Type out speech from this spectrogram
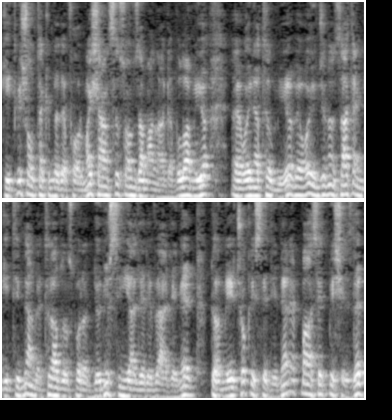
gitmiş o takımda da forma şansı son zamanlarda bulamıyor, e, oynatılmıyor ve oyuncunun zaten gittiğinden ve Trabzonspor'a dönüş sinyalleri verdiğini, dönmeyi çok istediğinden hep bahsetmişizdir.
